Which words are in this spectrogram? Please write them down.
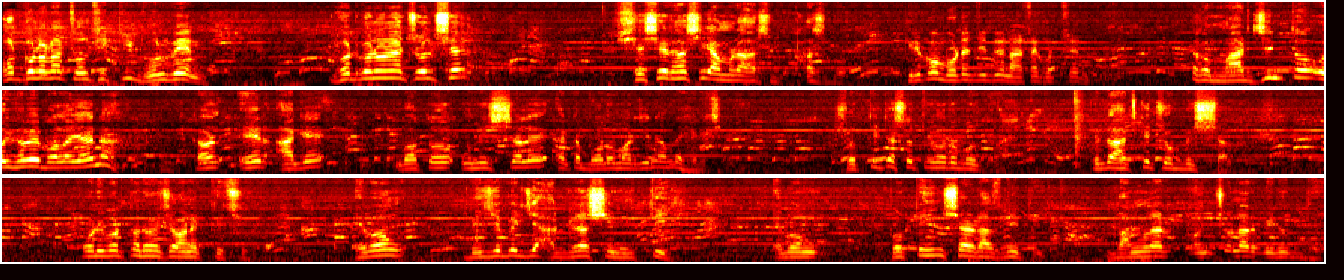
Vote গণনা চলছে কি বলবেন? ভোট গণনা চলছে শেষের হাসি আমরা আসব আসব। কীরকম ভোটে জিতবেন আশা করছেন? দেখো মার্জিন তো ওইভাবে বলা যায় না কারণ এর আগে গত উনিশ সালে একটা বড় মার্জিনে আমরা হেরেছিলাম সত্যিটা সত্যির মতো বলতে হয় কিন্তু আজকে চব্বিশ সাল। পরিবর্তন হয়েছে অনেক কিছু এবং বিজেপির যে আগ্রাসী নীতি এবং প্রতিহিংসার রাজনীতি বাংলার বঞ্চনার বিরুদ্ধে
